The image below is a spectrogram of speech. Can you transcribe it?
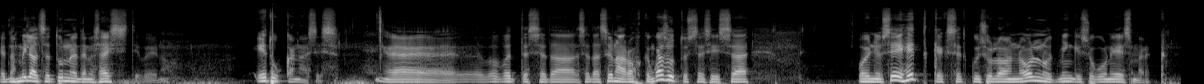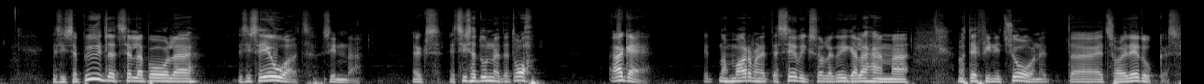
et noh, millal sa tunned ennast hästi või noh, edukana siis, võttes seda, seda sõna rohkem kasutusse, siis on ju see hetkeks, et kui sul on olnud mingisugune eesmärk ja siis sa püüdled selle poole ja siis sa jõuad sinna, eks, et siis sa tunned, et oh, äge et noh, ma arvan, et see võiks olla kõige lähem noh, definitsioon, et, et sa oled edukas.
